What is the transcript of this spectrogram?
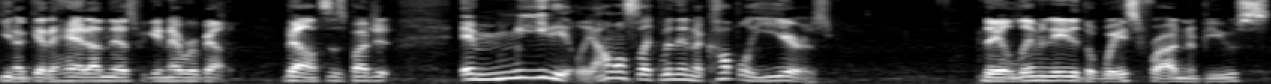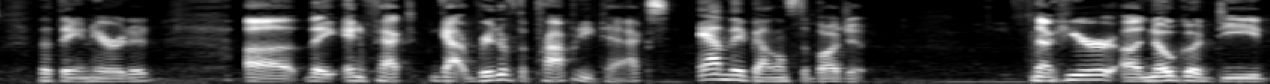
you know get ahead on this. We can never ba- balance this budget." Immediately, almost like within a couple of years, they eliminated the waste, fraud, and abuse that they inherited. Uh, they, in fact, got rid of the property tax and they balanced the budget. Now, here, uh, no good deed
